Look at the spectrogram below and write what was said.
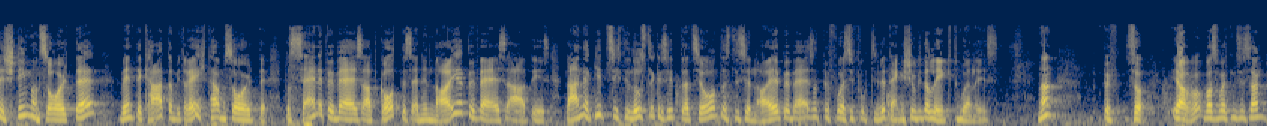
es stimmen sollte, wenn Descartes damit recht haben sollte, dass seine Beweisart Gottes eine neue Beweisart ist, dann ergibt sich die lustige Situation, dass diese neue Beweisart, bevor sie funktioniert, eigentlich schon widerlegt worden ist. Na? So, ja, was wollten Sie sagen?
